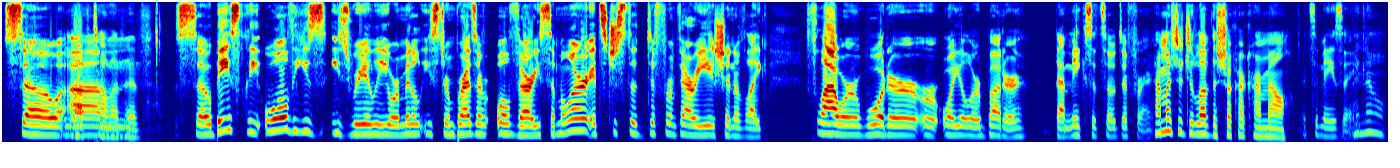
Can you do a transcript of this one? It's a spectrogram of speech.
So Love Tel um, Aviv. So basically, all these Israeli or Middle Eastern breads are all very similar. It's just a different variation of like flour, water, or oil or butter that makes it so different. How much did you love the Shuk HaCarmel? It's amazing. I know.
